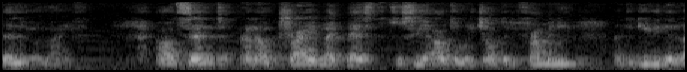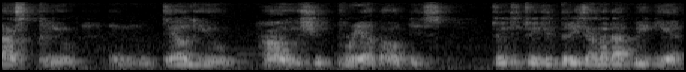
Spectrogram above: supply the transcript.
in your life. I'll send and I'll try my best to see how to reach out to the family and to give you the last clue and tell you how you should pray about this. 2023 is another big year,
